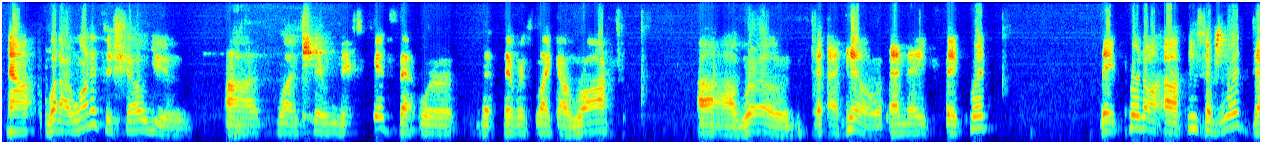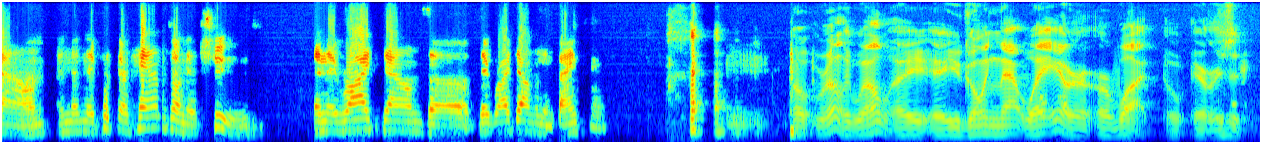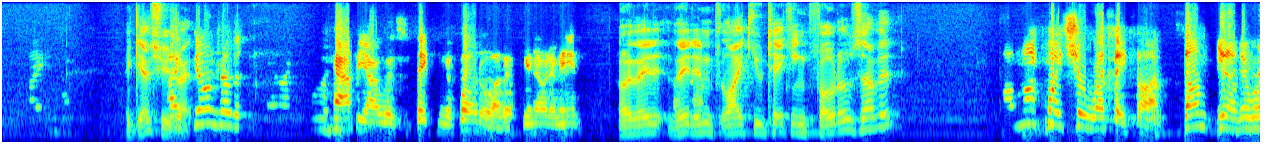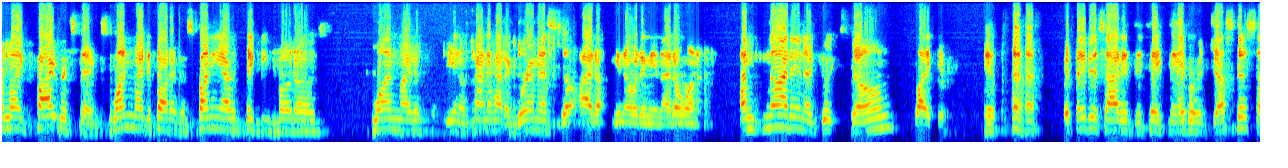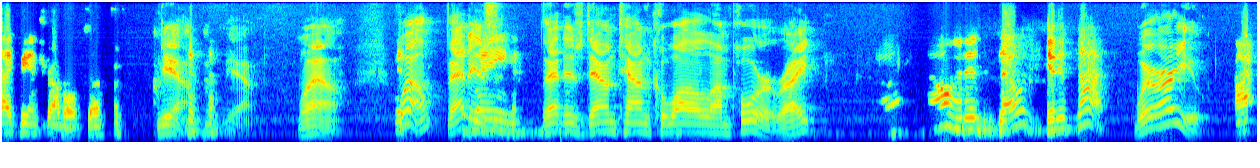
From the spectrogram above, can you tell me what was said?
Now, what I wanted to show you uh, was there were these kids that were that there was like a rock uh, road, a hill, and they they put they put a, a piece of wood down, and then they put their hands on their shoes, and they ride down the they ride down the embankment. Oh, really? Well, are, are you going that way, or or what, or, or is it? I guess you. I don't know that the parents were happy I was taking a photo of it. You know what I mean? Oh, they they didn't like you taking photos of it. I'm not quite sure what they thought. Some, you know, there were like five or six. One might have thought it was funny I was taking photos. One might have, you know, kind of had a grimace. So I don't, you know what I mean? I don't want to. I'm not in a good zone. Like if if if they decided to take neighborhood justice, I'd be in trouble. So Yeah, yeah. Wow. Well, that is Rain. that is downtown Kuala Lumpur, right? no, it is no, it is not. Where are you? I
